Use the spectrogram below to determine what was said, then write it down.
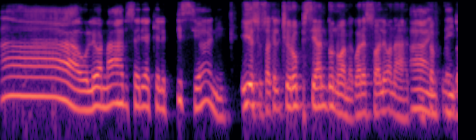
Ah, o Leonardo seria aquele Pisciani? Isso, só que ele tirou Pisciani do nome, agora é só Leonardo. Ah, tá entendi.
